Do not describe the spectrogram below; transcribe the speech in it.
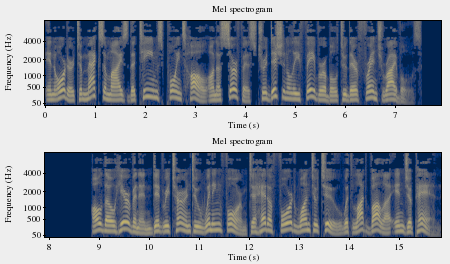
in order to maximize the team's points haul on a surface traditionally favorable to their French rivals. Although Hirvonen did return to winning form to head a Ford 1-2 with Latvala in Japan,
